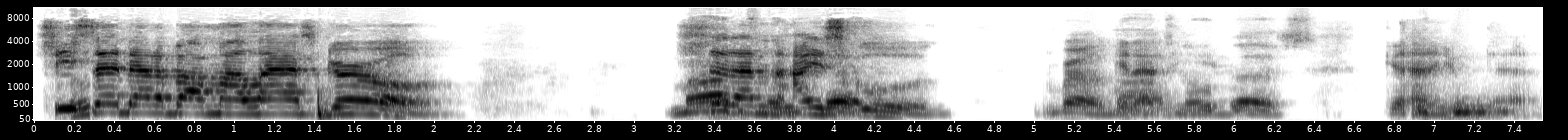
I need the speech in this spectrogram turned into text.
She hmm? said that about my last girl. She Moms said that in high best. school. Bro, get out of know here. best. Get out of here with that.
